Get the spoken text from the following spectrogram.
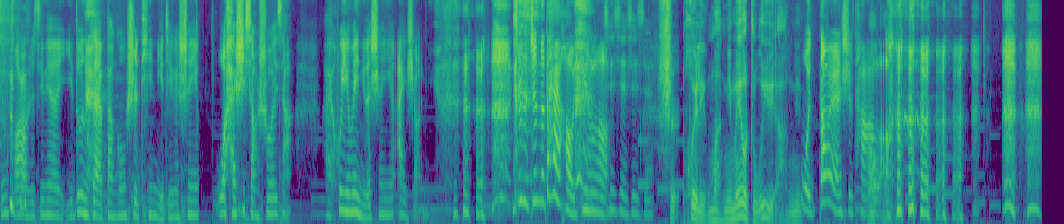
跟何老师今天一顿在办公室听你这个声音，我还是想说一下，哎，会因为你的声音爱上你，就是真的太好听了。谢谢谢谢。是慧玲吗？你没有主语啊？你我当然是他了。哦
